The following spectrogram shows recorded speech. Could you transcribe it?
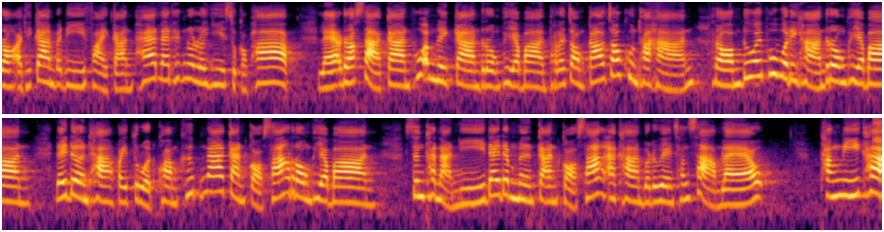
รองอธิการบดีฝ่ายการแพทย์และเทคโนโลยีสุขภาพ และรักษาการผู้อำนวยการโรงพยาบาลพระจอมเกล้าเจ้าคุณทหาร พร้อมด้วยผู้บริหารโรงพยาบาล ได้เดินทางไปตรวจความคืบหน้าการก่อสร้างโรงพยาบาล ซึ่งขณะนี้ได้ดำเนินการก่อสร้างอาคารบริเวณชั้น 3 แล้ว ทั้งนี้ค่ะ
